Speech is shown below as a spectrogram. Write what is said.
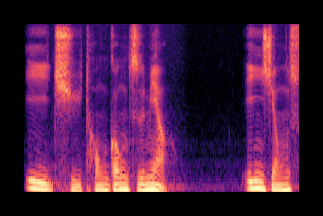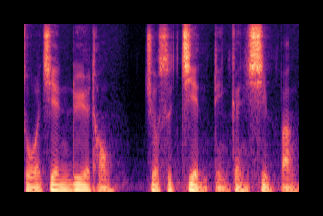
异曲同工之妙，英雄所见略同，就是见顶跟信邦。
